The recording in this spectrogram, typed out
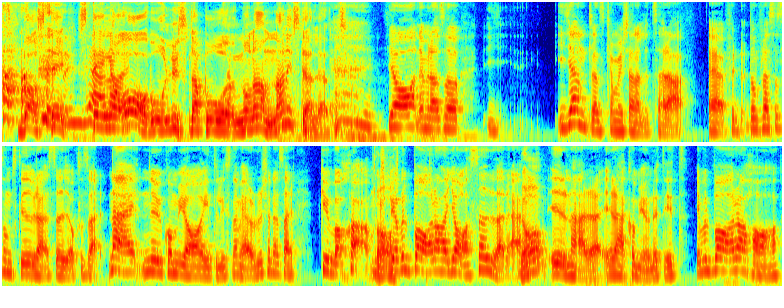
bara stä- stänga av och lyssna på någon annan istället? Ja, nej men alltså. Egentligen så kan man ju känna lite så här. eh, För de flesta som skriver det här säger också så här. Nej, nu kommer jag inte lyssna mer. Och då känner jag så här. Gud vad skönt. Ja. För jag vill bara ha ja-sägare Ja. i, den här, i det här communityt. Jag vill bara ha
